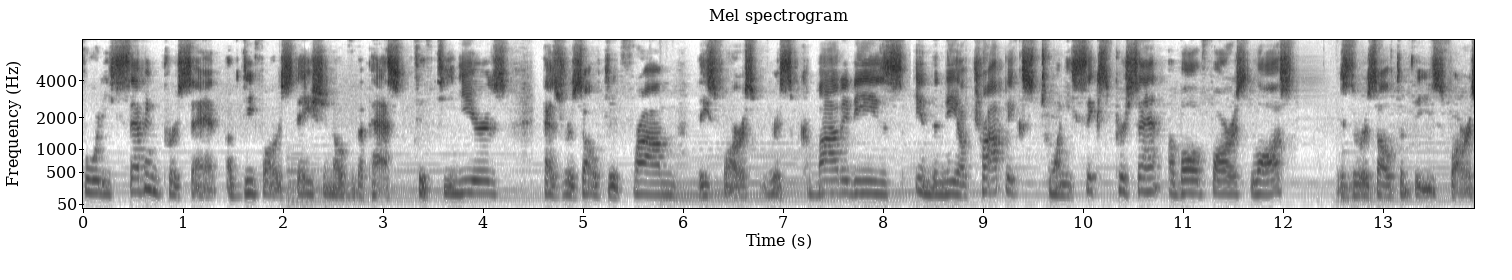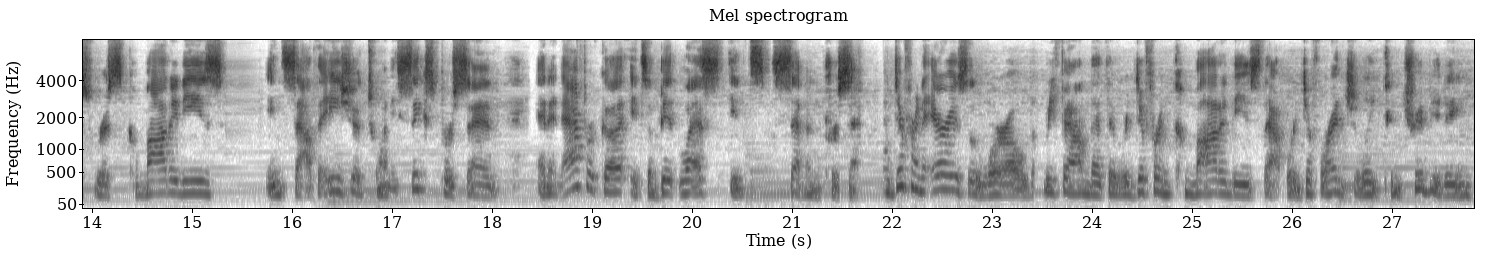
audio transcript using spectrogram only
47% of deforestation over the past 15 years has resulted from these forest risk commodities. In the neotropics, 26% of all forest lost is the result of these forest risk commodities. In South Asia, 26%. And in Africa, it's a bit less, it's 7%. In different areas of the world, we found that there were different commodities that were differentially contributing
